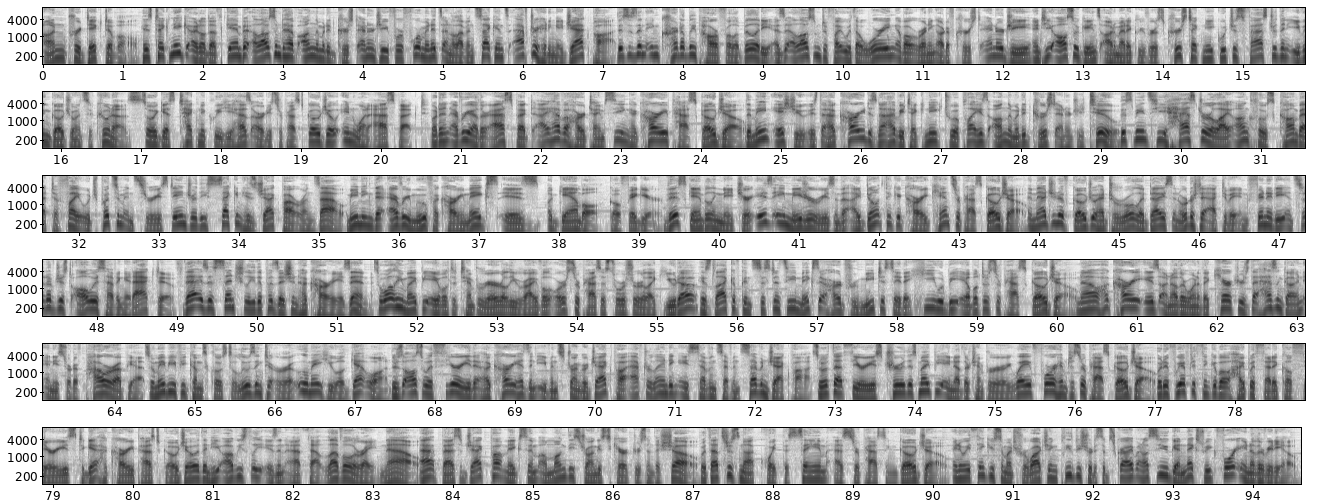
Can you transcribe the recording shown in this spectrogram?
unpredictable. His technique Idle Death Gambit allows him to have unlimited cursed energy for 4 minutes and 11 seconds after hitting a jackpot. This is an incredibly powerful ability as it allows him to fight without worrying about running out of cursed energy, and he also gains automatic reverse curse technique which is faster than even Gojo and Sukuna's. So I guess technically he has already surpassed Gojo in one aspect. But in every other aspect, I have a hard time seeing Hakari pass Gojo. The main issue is that Hakari does not have a technique to apply his unlimited cursed energy to. This means he has to rely on close combat to fight, which puts him in serious danger the second his jackpot runs out, meaning that every move Hakari makes is a gamble. Go figure. This gambling nature is a major reason that I don't think Hakari can surpass Gojo. Imagine if Gojo had to roll a dice in order to activate Infinity instead of just always having it active. That is essentially the position Hakari is in. So while he might be able to temporarily rival or surpass a sorcerer like Yuta, his lack of consistency makes it hard for me to say that he would be able to surpass Gojo. Now, Hakari is another one of the characters that hasn't gotten any sort of power up yet, so maybe if he comes close to losing to Uraume, he will get one. There's also a theory that Hakari has an even stronger jackpot after landing a 777 jackpot, so if that theory is true, this might be another temporary way for him to surpass Gojo. But if we have to think about hypothetical theories to get Hakari past Gojo, then he obviously isn't at that level right now. At best, Jackpot makes him among the strongest characters in the show, but that's just not quite the same as surpassing Gojo. Anyway, thank you so much for watching, please be sure to subscribe, and I'll see you again next week for another video.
